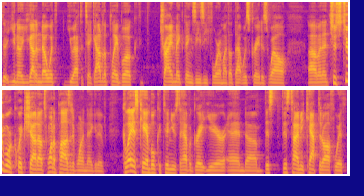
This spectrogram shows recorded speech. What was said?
you know you got to know what you have to take out of the playbook try and make things easy for him. I thought that was great as well. Um, and then just two more quick shout outs one a positive, one a negative. Calais Campbell continues to have a great year, and um, this this time he capped it off with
